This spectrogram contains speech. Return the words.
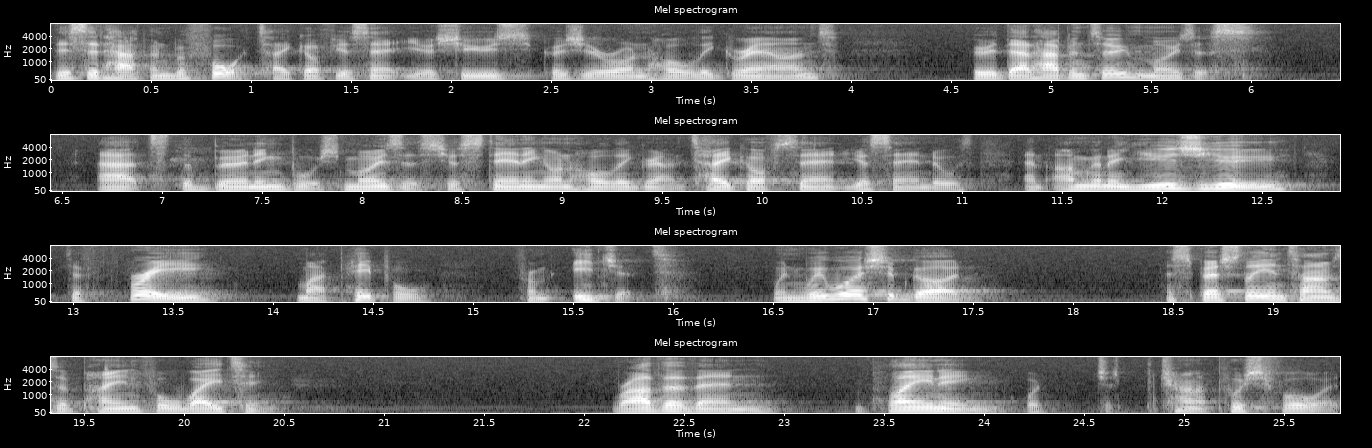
this had happened before. Take off your, your shoes because you're on holy ground. Who did that happen to? Moses at the burning bush. Moses, you're standing on holy ground. Take off your sandals, and I'm going to use you to free my people from Egypt. When we worship God, especially in times of painful waiting, rather than complaining or just trying to push forward,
